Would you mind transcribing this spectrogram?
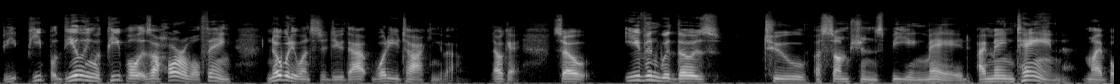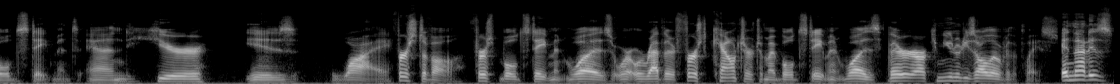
people dealing with people is a horrible thing. Nobody wants to do that. What are you talking about? Okay. So even with those two assumptions being made, I maintain my bold statement, and here is why. First of all, first bold statement was, or, or rather, first counter to my bold statement was, there are communities all over the place. And that is,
